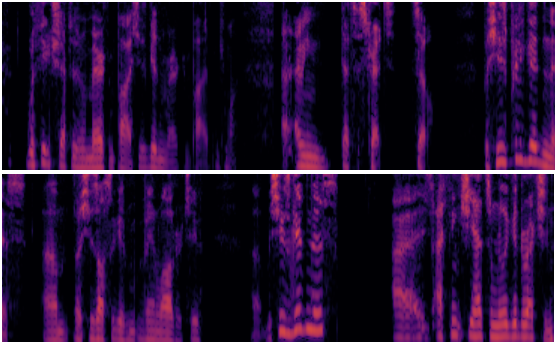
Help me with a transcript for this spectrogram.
with the exception of American Pie. She was good in American Pie. I mean, come on. I, I mean, that's a stretch. So, but she was pretty good in this. Um, oh, she was also good in Van Wilder too. Uh, but she was good in this. I I think she had some really good direction.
